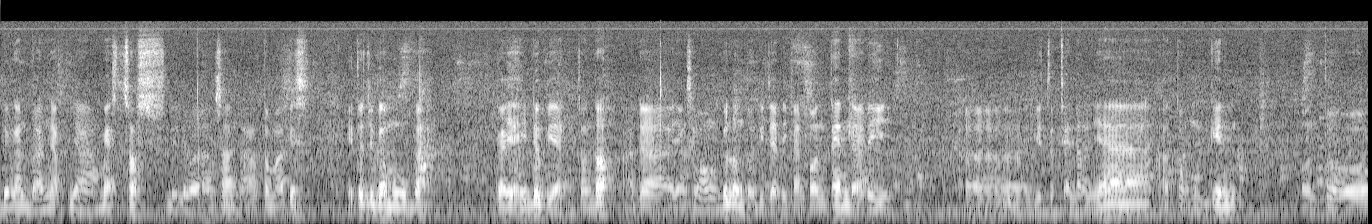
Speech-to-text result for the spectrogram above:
dengan banyaknya medsos di luaran sana otomatis itu juga mengubah gaya hidup ya contoh ada yang sewa mobil untuk dijadikan konten dari eh, YouTube channelnya atau mungkin untuk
